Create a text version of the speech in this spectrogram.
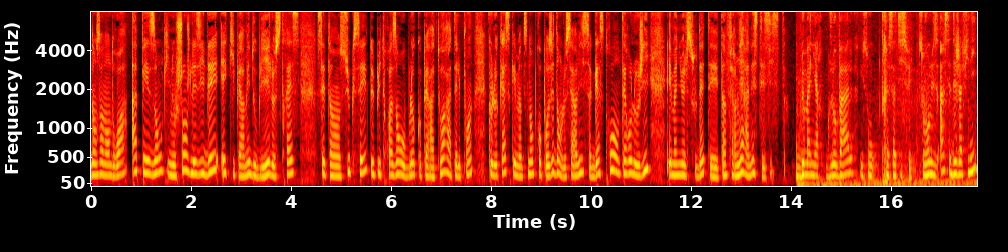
dans un endroit apaisant qui nous change les idées et qui permet d'oublier le stress. C'est un succès depuis trois ans au bloc opératoire à tel point que le casque est maintenant proposé dans le service gastro-entérologie. Emmanuelle Soudette est infirmière anesthésiste de manière globale, ils sont très satisfaits. Souvent, on dit Ah, c'est déjà fini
